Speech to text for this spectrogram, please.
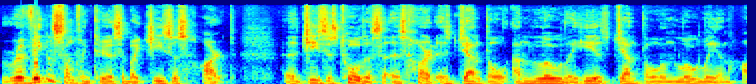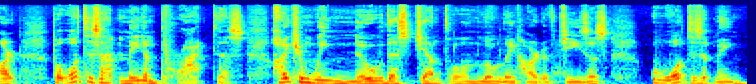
reveals something to us about Jesus' heart. Uh, Jesus told us that his heart is gentle and lowly. He is gentle and lowly in heart. But what does that mean in practice? How can we know this gentle and lowly heart of Jesus? What does it mean?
